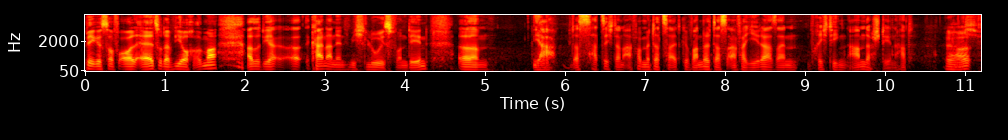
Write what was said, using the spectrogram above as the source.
Biggest of All Else oder wie auch immer. Also die, äh, keiner nennt mich Louis von denen. Ähm, ja, das hat sich dann einfach mit der Zeit gewandelt, dass einfach jeder seinen richtigen Namen da stehen hat. Ja, Nicht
